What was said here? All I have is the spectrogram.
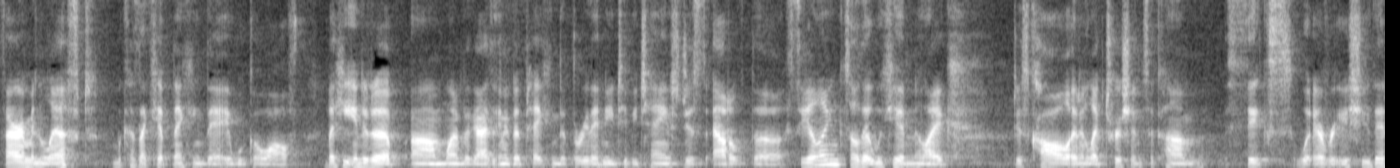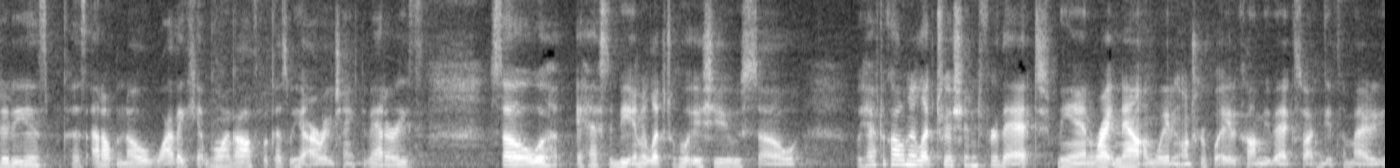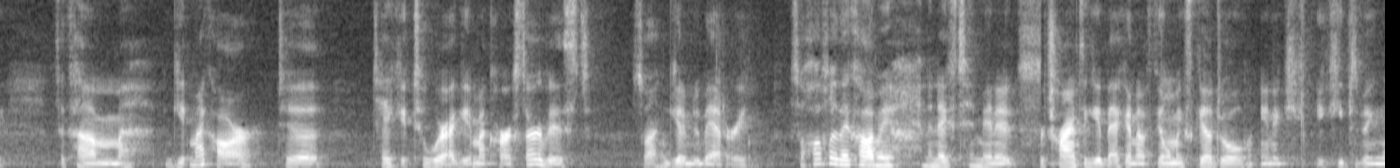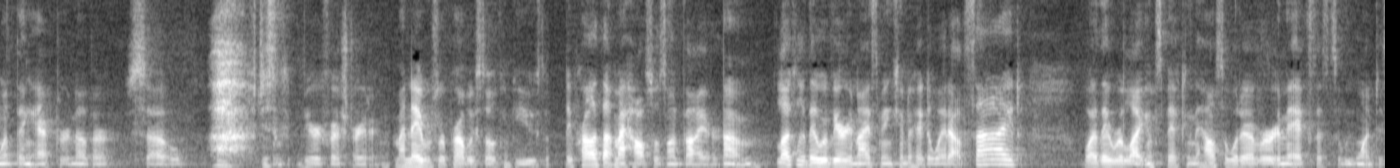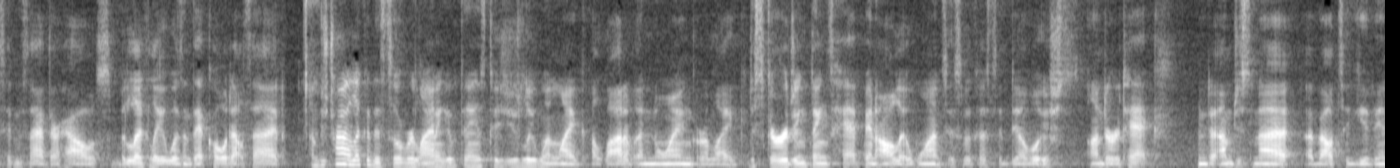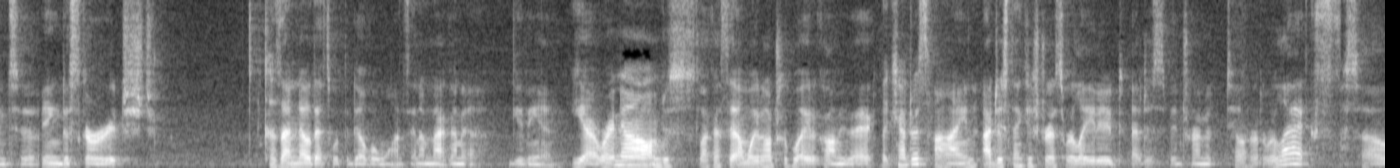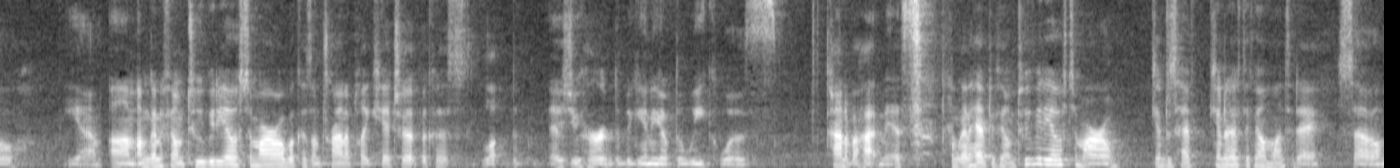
fireman left because I kept thinking that it would go off. But he ended up, um, one of the guys ended up taking the three that need to be changed just out of the ceiling so that we can like just call an electrician to come fix whatever issue that it is because I don't know why they kept going off because we had already changed the batteries. So it has to be an electrical issue. So we have to call an electrician for that. Then right now I'm waiting on AAA to call me back so I can get somebody to come get my car to take it to where I get my car serviced so I can get a new battery. So hopefully they call me in the next 10 minutes. We're trying to get back in a filming schedule and it, it keeps being one thing after another. So just very frustrating. My neighbors were probably so confused. They probably thought my house was on fire. Um, luckily they were very nice. Me and Kendra had to wait outside while they were like inspecting the house or whatever and the excess so we wanted to sit inside their house but luckily it wasn't that cold outside. I'm just trying to look at the silver lining of things because usually when like a lot of annoying or like discouraging things happen all at once it's because the devil is under attack. And i'm just not about to give in to being discouraged because i know that's what the devil wants and i'm not gonna give in. Yeah, right now I'm just, like I said, I'm waiting on AAA to call me back. But Kendra's fine. I just think it's stress related. I've just been trying to tell her to relax. So yeah, um, I'm gonna film two videos tomorrow because I'm trying to play catch up because as you heard, the beginning of the week was kind of a hot mess. I'm gonna have to film two videos tomorrow. Kendra's have, Kendra has to film one today. So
